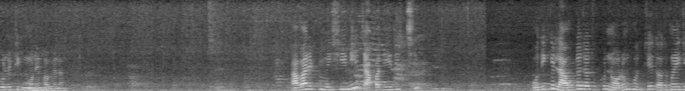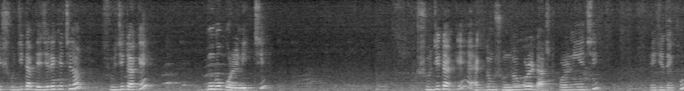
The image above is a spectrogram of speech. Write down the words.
বলে ঠিক মনে হবে না। আবার একটু মিশিয়ে নিয়ে চাপা দিয়ে দিচ্ছি। ওদিকে লাউটা যতক্ষণ নরম হচ্ছে, ততক্ষণ এই যে সুজিটা ভেজে রেখেছিলাম, সুজিটাকে গুঁড়ো করে নিচ্ছি। সুজিটাকে একদম সুন্দর করে ডাস্ট করে নিয়েছি। এই যে দেখুন,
